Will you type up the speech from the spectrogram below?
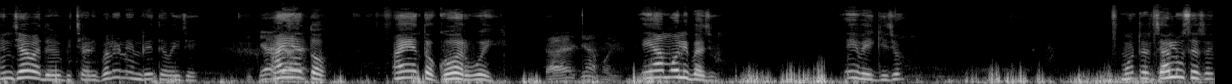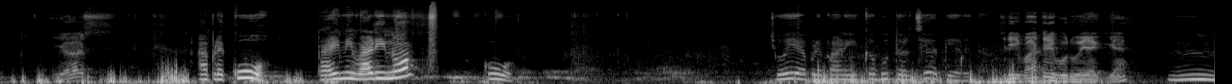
એને જવા દે બિચારી ભલે ને એની રીતે વહી જાય. અહીંયા તો અહીંયા તો ઘર હોય. એ આમ ઓલી બાજુ. એ વહી ગઈ જો. મોટર ચાલુ છે સાહેબ. યસ. આપણે કૂવો. ભાઈની વાડીનો કૂવો. જોઈએ આપણે પાણી કબૂતર છે અત્યારે તો. ફૂટ વયા ગયા? હમ.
